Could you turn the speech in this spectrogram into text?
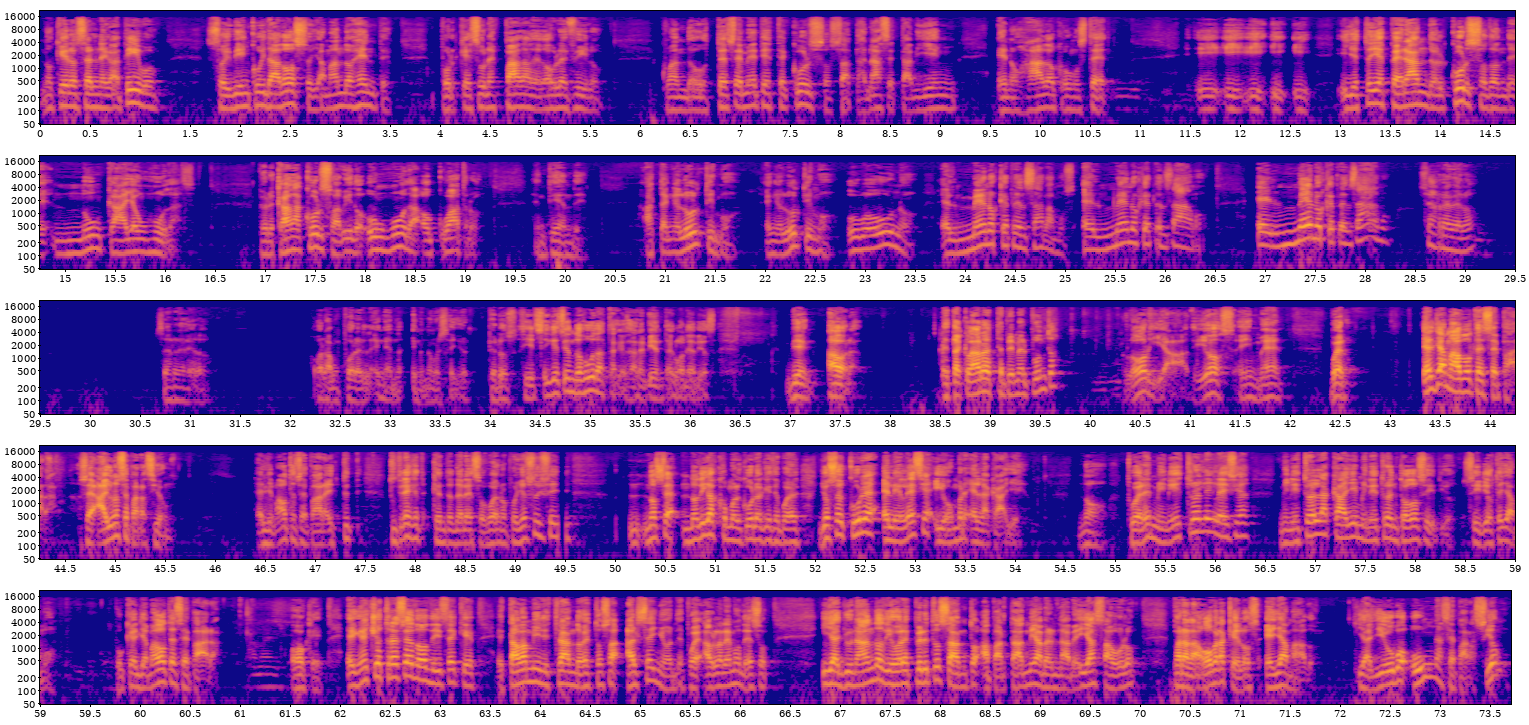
No quiero ser negativo, soy bien cuidadoso llamando gente porque es una espada de doble filo. Cuando usted se mete a este curso, Satanás está bien enojado con usted. Y, yo estoy esperando el curso donde nunca haya un Judas. Pero en cada curso ha habido un Judas o cuatro. ¿Entiende? Hasta en el último, en el último hubo uno. El menos que pensábamos, el menos que pensábamos, el menos que pensábamos, se reveló. Se reveló. Oramos por él en el, nombre del Señor. Pero sigue siendo Judas hasta que se arrepiente, gloria a Dios. Bien, ahora, ¿está claro este primer punto? Gloria a Dios, amén. Bueno, el llamado te separa. O sea, hay una separación. El llamado te separa. Y tú, tienes que, entender eso. Bueno, pues yo soy, no, sé, no digas como el cura que dice, pues yo soy cura en la iglesia y hombre en la calle. No, tú eres ministro en la iglesia, ministro en la calle y ministro en todo sitio, si Dios te llamó. Porque el llamado te separa. Ok. En Hechos 13.2 dice que estaban ministrando estos al Señor, después hablaremos de eso. Y ayunando, dijo el Espíritu Santo, apartadme a Bernabé y a Saulo para la obra que los he llamado. Y allí hubo una separación.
